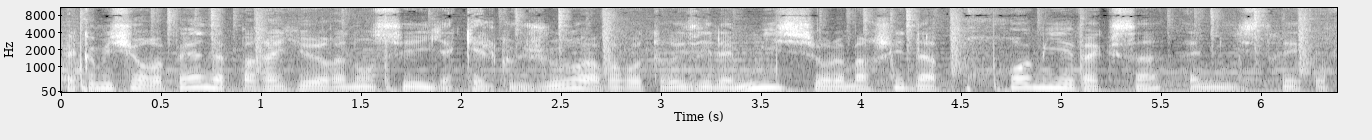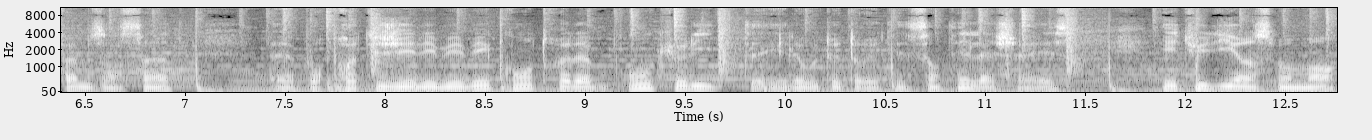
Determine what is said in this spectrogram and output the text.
La Commission européenne a par ailleurs annoncé il y a quelques jours avoir autorisé la mise sur le marché d'un premier vaccin administré aux femmes enceintes euh, pour protéger les bébés contre la bronchiolite. Et la Haute Autorité de Santé, l'HAS, étudie en ce moment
